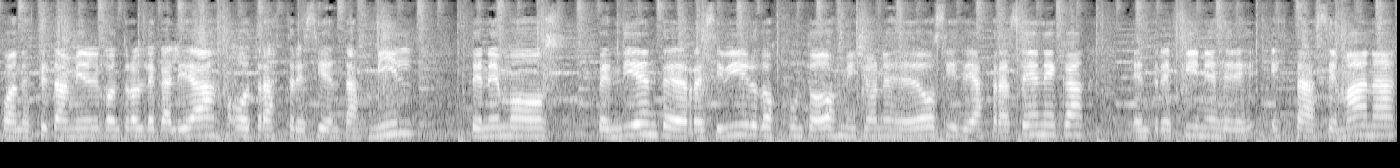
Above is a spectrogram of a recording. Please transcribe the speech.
cuando esté también el control de calidad, otras 300.000. Tenemos pendiente de recibir 2.2 millones de dosis de AstraZeneca entre fines de esta semana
